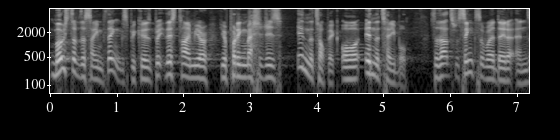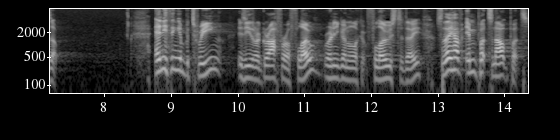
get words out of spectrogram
most of the same things, because but this time you're, you're putting messages in the topic or in the table. So that's sinks are where data ends up. Anything in between is either a graph or a flow. We're only going to look at flows today. So they have inputs and outputs.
